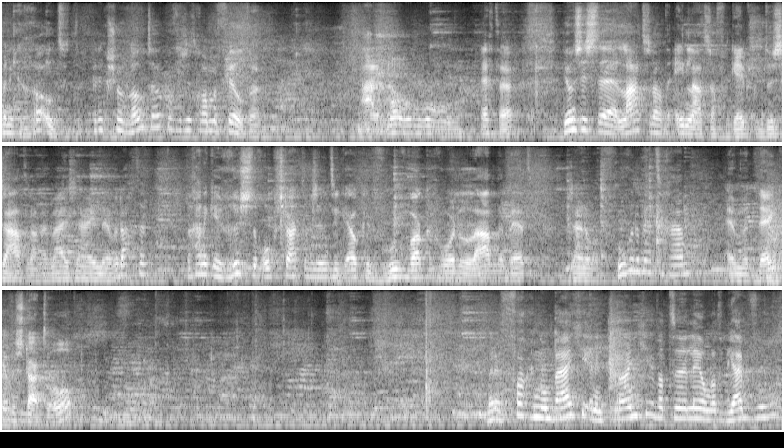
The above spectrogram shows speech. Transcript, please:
Ben ik rood? Ben ik zo rood ook of is het gewoon mijn filter? Ah, Echt hè? Jongens, het is de laatste dag, de één laatste dag van Gamescom, de zaterdag. En wij zijn, eh, we dachten, we gaan een keer rustig opstarten. We zijn natuurlijk elke keer vroeg wakker geworden, laat naar bed. We zijn nog wat vroeger naar bed gegaan. En we denken, we starten op. Met een fucking ontbijtje en een krantje. Wat, eh, Leon, wat heb jij bijvoorbeeld?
